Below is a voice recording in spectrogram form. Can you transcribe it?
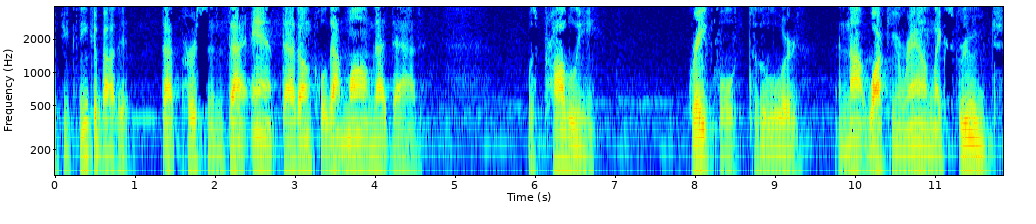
if you think about it, that person, that aunt, that uncle, that mom, that dad was probably grateful to the Lord and not walking around like Scrooge.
